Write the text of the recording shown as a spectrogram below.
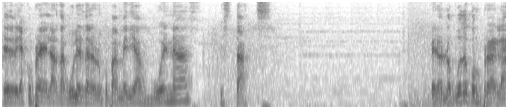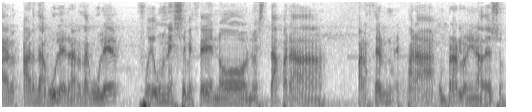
Deberías comprar el Arda Guller de la Eurocopa. Medias buenas stats. Pero no puedo comprar la Arda Guller. Arda Guller fue un SBC. No, no está para para hacer, para comprarlo ni nada de eso.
